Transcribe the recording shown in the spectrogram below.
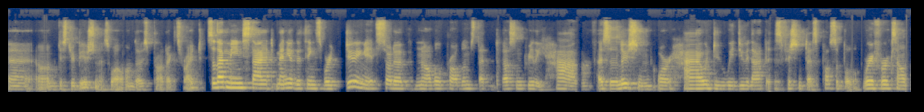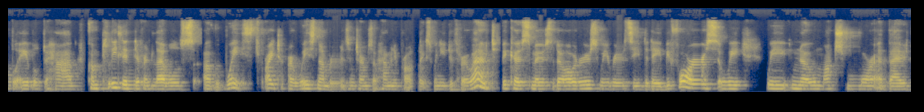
uh, of distribution as well on those products, right? So that means that many of the things we're doing, it's sort of novel problems that doesn't really have a solution or how do we do that as efficient as possible? We're, for example, able to have completely different levels of waste, right? Our waste numbers in terms of how many products we need to throw out, because most of the orders we received the day before. So we we know much more about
